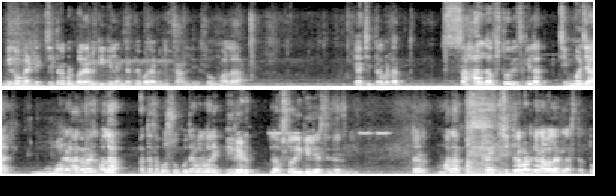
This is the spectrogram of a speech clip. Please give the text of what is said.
मी रोमॅन्टिक चित्रपट बऱ्यापैकी केले आणि त्यातले बऱ्यापैकी चालले. सो मला या चित्रपटात सहा लव्ह स्टोरीज केल्याची मजा आली. कारण अदरवाईज मला आता सपोज सुकुत्या बरोबर एक पिरियड लव्ह स्टोरी केली असती जर मी तर मला अख्खा एक चित्रपट करावा लागला असता. तो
